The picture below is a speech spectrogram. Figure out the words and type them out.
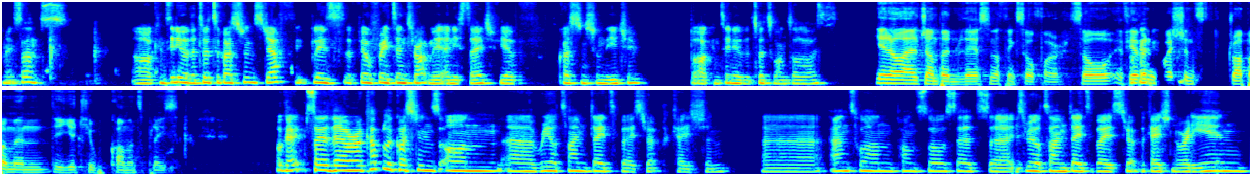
Makes sense. I'll continue with the Twitter questions. Jeff, please feel free to interrupt me at any stage if you have questions from the YouTube, but I'll continue with the Twitter ones otherwise. You know, I'll jump in. There's nothing so far. So if you okay. have any questions, drop them in the YouTube comments, please. Okay, so there are a couple of questions on uh, real-time database replication. Uh, Antoine Poinsot said, uh, is real-time database replication already in?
